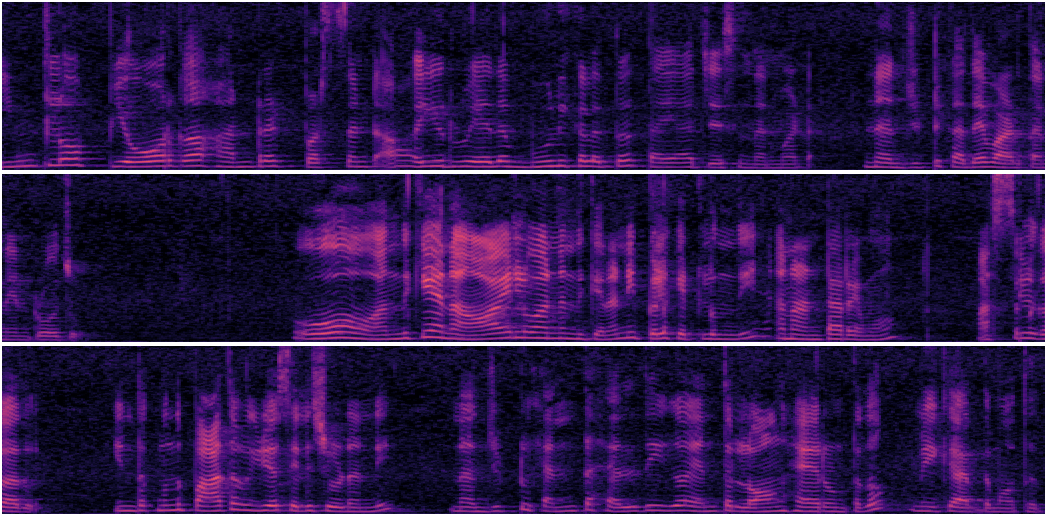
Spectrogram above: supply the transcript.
ఇంట్లో ప్యూర్గా హండ్రెడ్ పర్సెంట్ ఆయుర్వేద మూలికలతో తయారు చేసిందనమాట నా జుట్టుకి అదే వాడతాను నేను రోజు. ఓ అందుకే నా ఆయిల్ వాడినందుకేనా? నీ పిల్లకి ఎట్లుంది? అని అంటారేమో. అస్సలు కాదు. ఇంతకుముందు పాత వీడియోస్ వెళ్ళి చూడండి. నా జుట్టు ఎంత హెల్తీగా ఎంత లాంగ్ హెయిర్ ఉంటుందో మీకే అర్థమవుతుంది.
